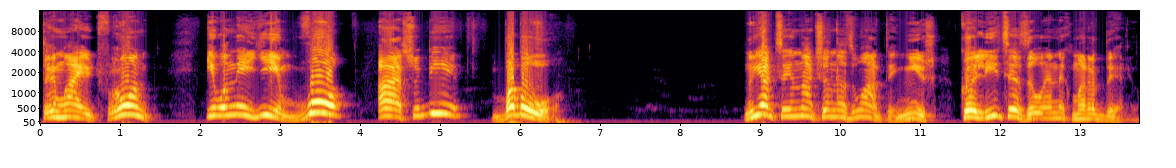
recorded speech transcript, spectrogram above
тримають фронт, і вони їм во, а собі бабло. Ну як це інакше назвати, ніж коаліція зелених мародерів?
